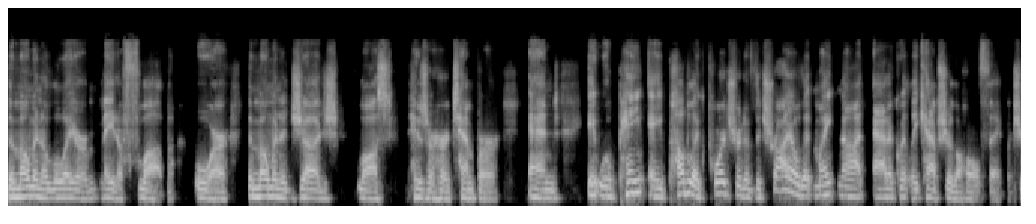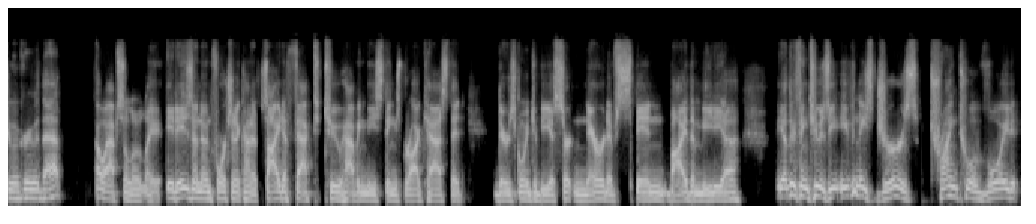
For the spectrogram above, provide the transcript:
the moment a lawyer made a flub, or the moment a judge lost his or her temper. And it will paint a public portrait of the trial that might not adequately capture the whole thing. Would you agree with that? Oh, absolutely. It is an unfortunate kind of side effect to having these things broadcast that there's going to be a certain narrative spin by the media. The other thing, too, is even these jurors trying to avoid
